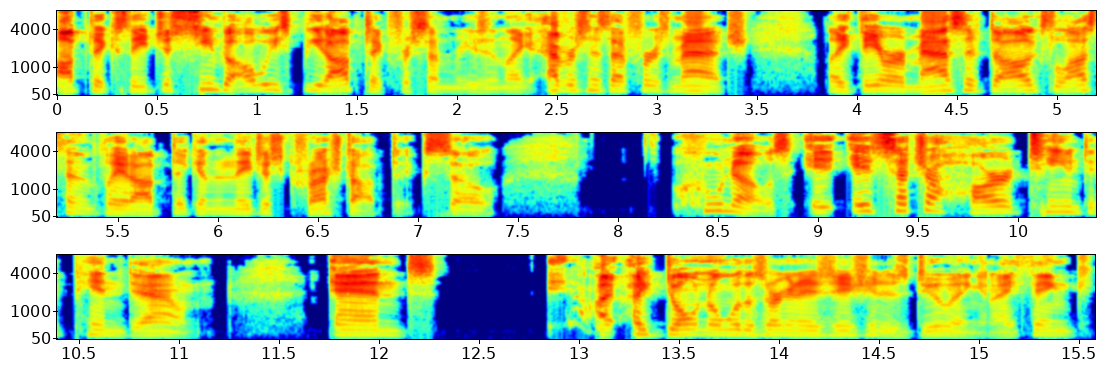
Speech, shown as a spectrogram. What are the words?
optics. They just seem to always beat Optic for some reason. Like ever since that first match, like they were massive dogs last time they played Optic, and then they just crushed Optics. So who knows? It, it's such a hard team to pin down, and I, I don't know what this organization is doing, and I think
